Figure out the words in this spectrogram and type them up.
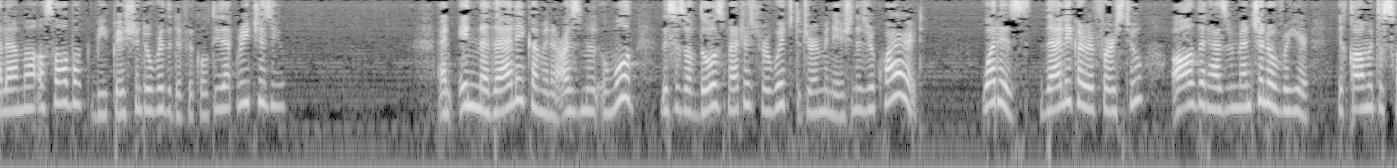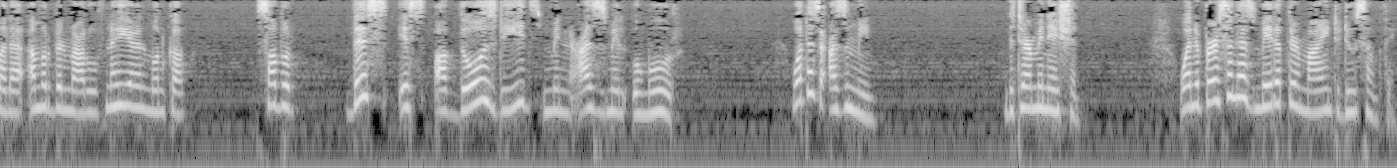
ala ma asabak. Be patient over the difficulty that reaches you. And inna dhalika min azm al-umur. This is of those matters for which determination is required. What is? Dhalika refers to all that has been mentioned over here. Iqamat salah amr bil ma'roof, nahi al-munkar, sabr. This is of those deeds min azm al-umur. What does azm mean? Determination. When a person has made up their mind to do something,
